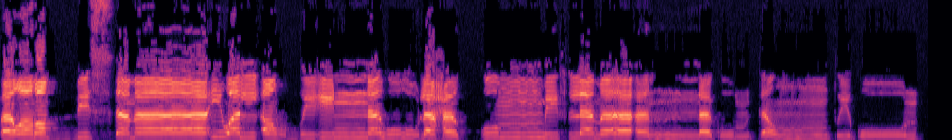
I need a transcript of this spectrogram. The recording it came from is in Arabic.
فَوَرَبِّ السَّمَاءِ وَالْأَرْضِ إِنَّهُ لَحَقٌّ مِّثْلَ مَا أَنَّكُمْ تَنطِقُونَ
